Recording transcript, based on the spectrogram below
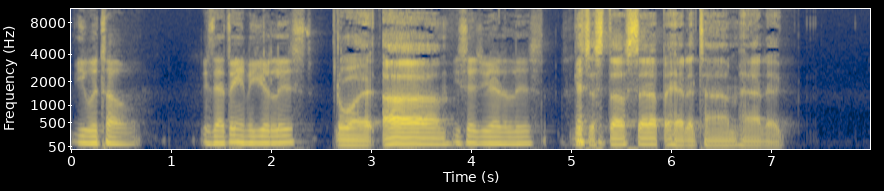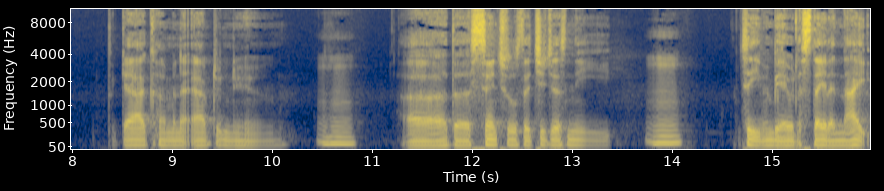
you were told. Is that the end of your list? What? Um You said you had a list. get your stuff set up ahead of time. Had a the guy come in the afternoon. Mm-hmm. Uh the essentials that you just need Mm-hmm. to even be able to stay the night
